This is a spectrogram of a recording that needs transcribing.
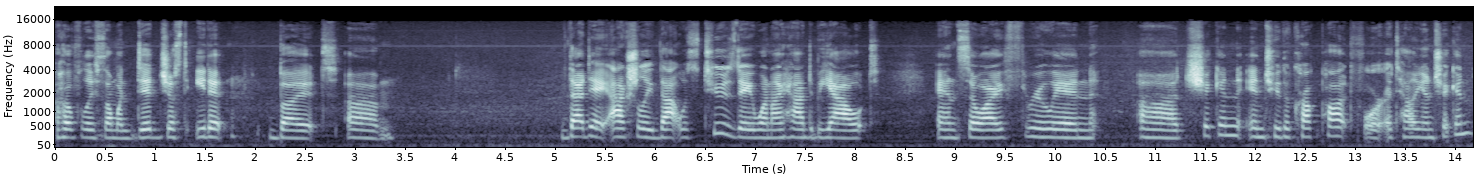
Hopefully someone did just eat it but um, that day actually that was tuesday when i had to be out and so i threw in uh, chicken into the crock pot for italian chicken.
